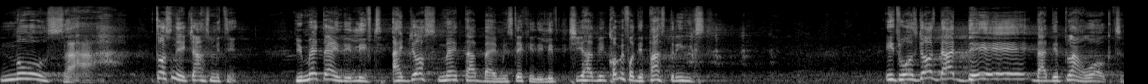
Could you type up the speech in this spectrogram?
No, sir. It wasn't a chance meeting. You met her in the lift. I just met her by mistake in the lift. She has been coming for the past three weeks. It was just that day that the plan worked.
